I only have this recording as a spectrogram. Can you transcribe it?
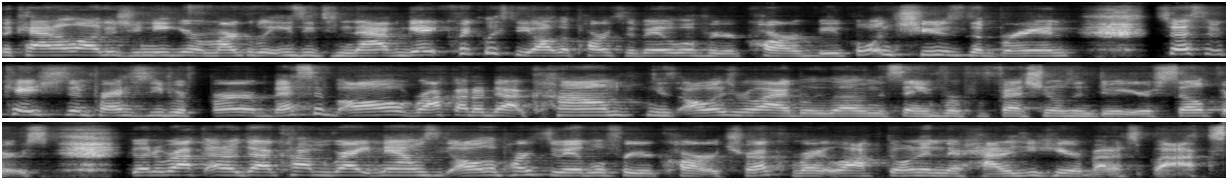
The catalog is unique and remarkably easy to navigate. Quickly see all the parts available for your car or vehicle and choose the brand, specifications, and prices you prefer. Best of all, rockauto.com is always reliably low and the same for professionals and do-it-yourselfers. Go to rockauto.com right now and see all the parts available for your car or truck right locked on in there. How did you hear about us box?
